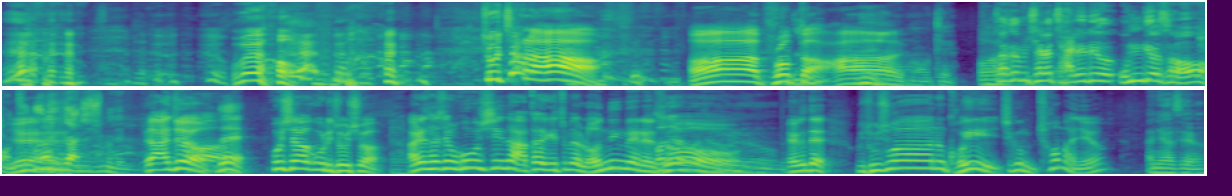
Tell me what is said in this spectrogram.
왜요? 좋잖아. 아, 부럽다. 아. 오케이. 자, 그럼 제가 자리를 옮겨서 예. 두 분이 여기 앉으시면 됩니다. 야, 앉아요. 네. 호시하고 우리 조슈아. 아니 사실 호시는 아까 얘기했지만 런닝맨에서. 예, 근데 우리 조슈아는 거의 지금 처음 아니에요? 안녕하세요.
